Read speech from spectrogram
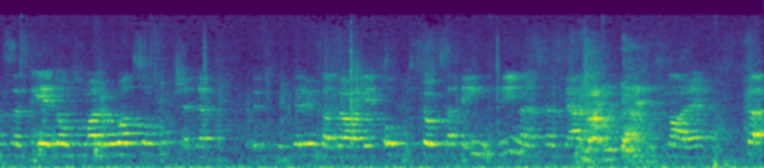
alltså att det är de som har råd som fortsätter att utnyttja RUT-avdraget och trots att det inte gynnar den svenska arbetsmarknaden utan snarare för,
